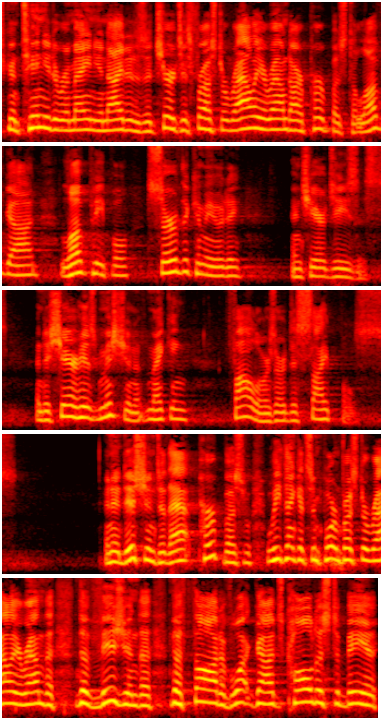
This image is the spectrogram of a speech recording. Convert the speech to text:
to continue to remain united as a church is for us to rally around our purpose to love God, love people, serve the community, and share Jesus, and to share his mission of making followers or disciples. In addition to that purpose, we think it's important for us to rally around the, the vision, the, the thought of what God's called us to be a,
